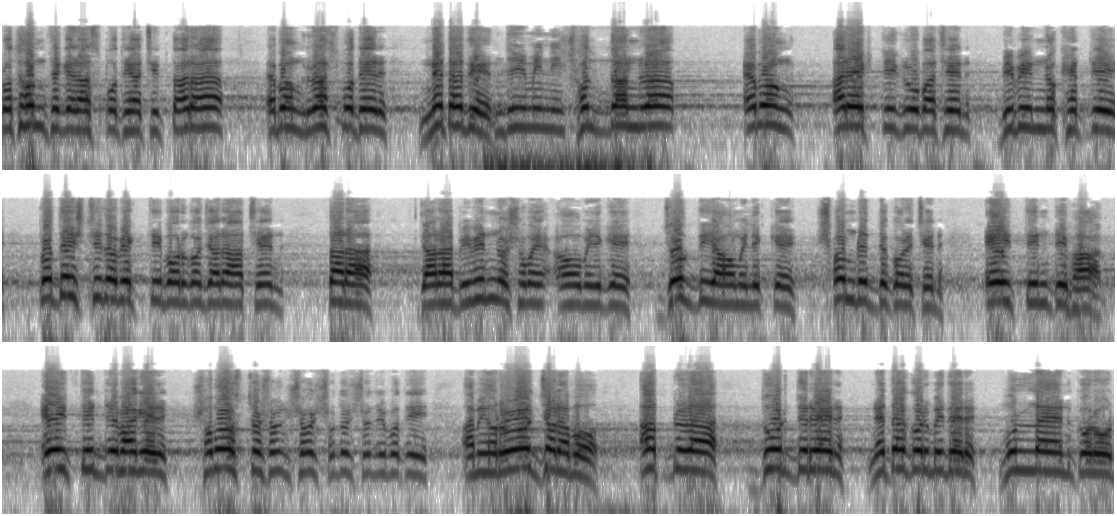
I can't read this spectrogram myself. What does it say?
প্রথম থেকে রাজপথে আছি, তারা এবং রাজপথের নেতাদের দুই মিনিট। সন্তানরা এবং আরেকটি গ্রুপ আছেন বিভিন্ন ক্ষেত্রে প্রতিষ্ঠিত ব্যক্তিবর্গ যারা আছেন তারা যারা বিভিন্ন সময় আওয়ামী লীগে যোগ দিয়ে আওয়ামী লীগকে সমৃদ্ধ করেছেন এই তিনটি ভাগ। এই তিনটি ভাগের সমস্ত সংসদ সদস্যদের প্রতি আমি অনুরোধ জানাব আপনারা দূরদূরের নেতাকর্মীদের মূল্যায়ন করুন।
